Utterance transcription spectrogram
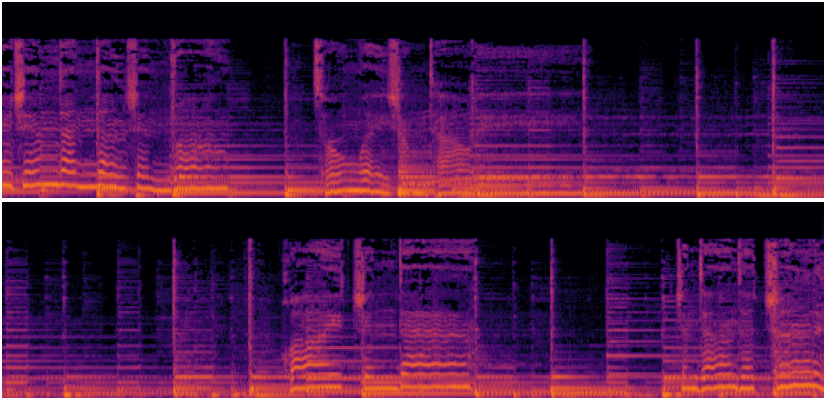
与简单的现状，从未想逃离。话语简单，简单的真理，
